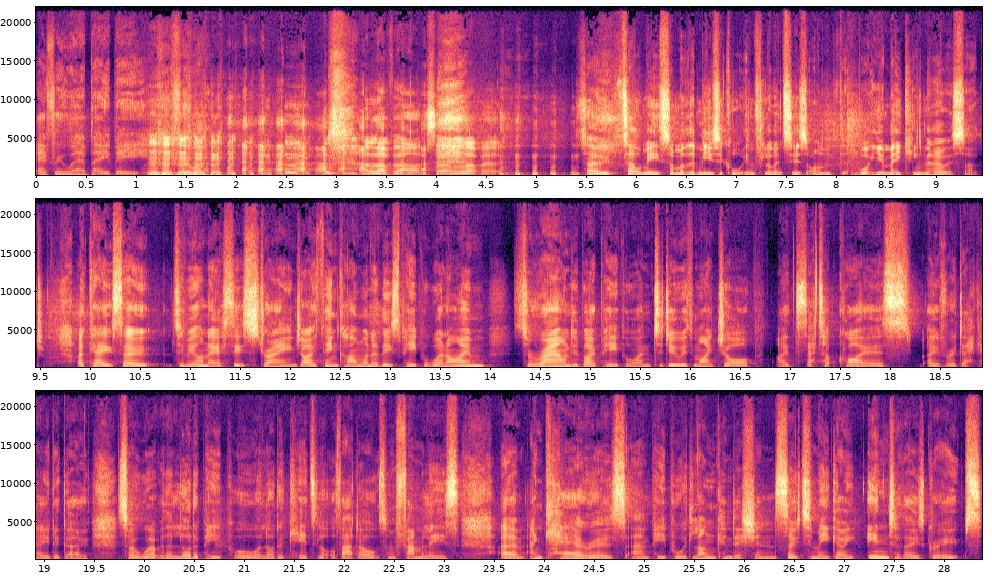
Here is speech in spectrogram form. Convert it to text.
Everywhere, baby. Everywhere. I love that answer. I love it. so tell me some of the musical influences on th- what you're making now as such. Okay, so to be honest, it's strange. I think I'm one of these people when I'm surrounded by people and to do with my job, I'd set up choirs over a decade ago. So I work with a lot of people, a lot of kids, a lot of adults and families, um, and carers and people with lung conditions. So to me, going into those groups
